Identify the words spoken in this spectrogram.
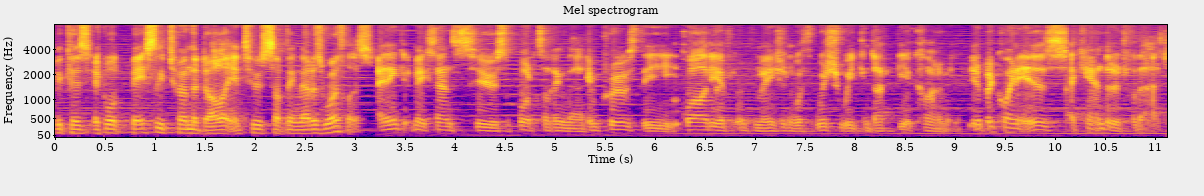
because it will basically turn the dollar into something that is worthless. I think it makes sense to support something that improves the quality of information with which we conduct the economy. You know, Bitcoin is a candidate for that.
